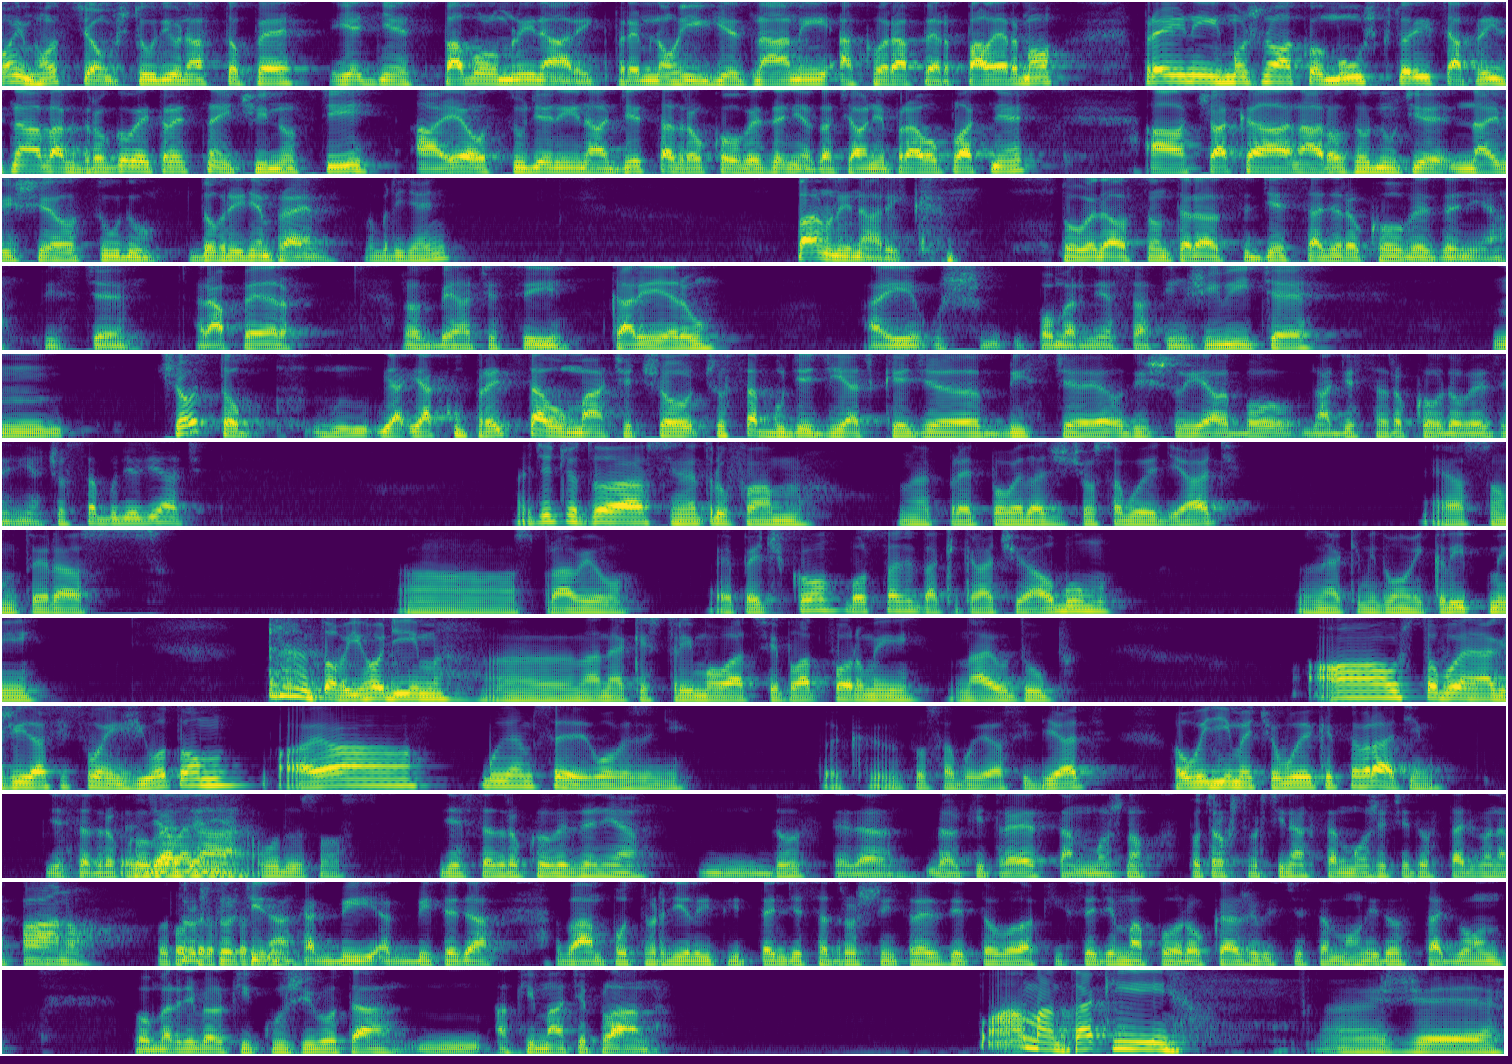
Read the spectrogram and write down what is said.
Mojím hostom v štúdiu na stope je dnes Pavol Mlinárik. Pre mnohých je známy ako raper Palermo, pre iných možno ako muž, ktorý sa priznáva k drogovej trestnej činnosti a je odsudený na 10 rokov väzenia zatiaľ nepravoplatne a čaká na rozhodnutie Najvyššieho súdu. Dobrý deň, prajem. Dobrý deň. Pán Mlinárik, povedal som teraz 10 rokov väzenia. Vy ste raper, rozbiehate si kariéru, aj už pomerne sa tým živíte. Mm, čo to, mm, jakú predstavu máte, čo, čo sa bude diať, keď e, by ste odišli alebo na 10 rokov do väzenia? Čo sa bude diať? Viete čo, to asi netrúfam predpovedať, čo sa bude diať. Ja som teraz uh, spravil EPčko, v podstate taký kratší album s nejakými dvomi klipmi. to vyhodím uh, na nejaké streamovacie platformy, na YouTube a už to bude nejak žiť asi svojím životom a ja budem sedieť vo vezení. Tak to sa bude asi diať. A uvidíme, čo bude, keď sa vrátim. 10 rokov väzenia. budúcnosť. 10 rokov väzenia. Dosť teda veľký trest. Tam možno po troch štvrtinách sa môžete dostať von. Áno. Po, po troch štvrtinách. Ak by, ak by teda vám potvrdili tý, ten 10-ročný trest, je to veľkých 7,5 roka, že by ste sa mohli dostať von. Pomerne veľký kus života. Mm, aký máte plán? Plán mám taký, že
